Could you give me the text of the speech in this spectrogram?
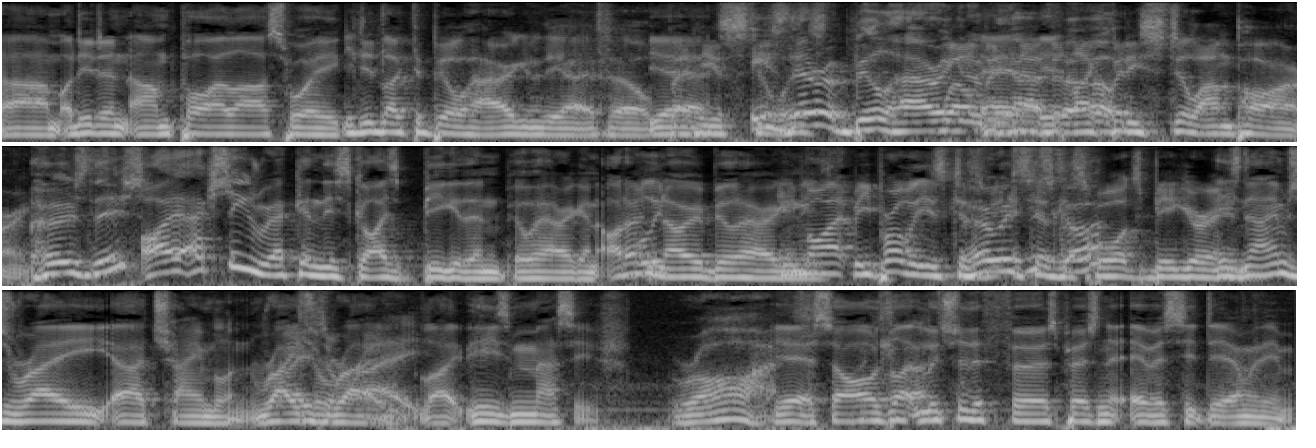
Um, I did an umpire last week. You did like the Bill Harrigan of the AFL, Yeah. but he's still. Is there a Bill Harrigan well, in the yeah, but, like, but he's still umpiring. Who's this? I actually reckon this guy's bigger than Bill Harrigan. I don't Well, he- know Bill He Harrigan. He's- might. He probably is because Who is this the sport's bigger. His name's Ray uh, Chamberlain. Razor, Razor Ray. Ray. Like he's massive. right. Yeah, so I was like literally the first person to ever sit down with him.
